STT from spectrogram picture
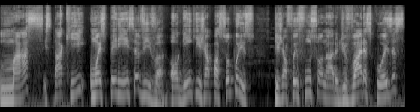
mas está aqui uma experiência viva. Alguém que já passou por isso, que já foi funcionário de várias coisas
